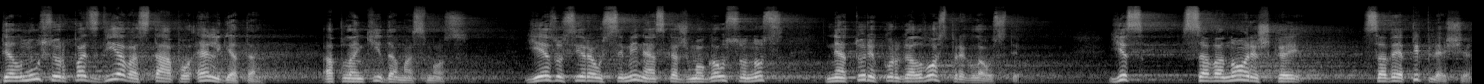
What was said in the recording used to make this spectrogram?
dėl mūsų ir pats Dievas tapo elgeta, aplankydamas mus. Jėzus yra užsiminęs, kad žmogaus sunus neturi kur galvos priglausti. Jis savanoriškai save apiplėšė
